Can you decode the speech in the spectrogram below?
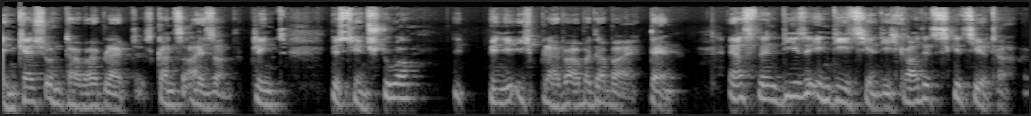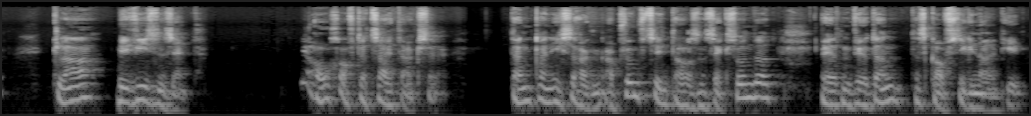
in Cash und dabei bleibt es. Ganz eisern. Klingt bisschen stur, bin ich, ich bleibe aber dabei. Denn erst wenn diese Indizien, die ich gerade skizziert habe, klar bewiesen sind, auch auf der Zeitachse, dann kann ich sagen, ab 15.600 werden wir dann das Kaufsignal geben.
